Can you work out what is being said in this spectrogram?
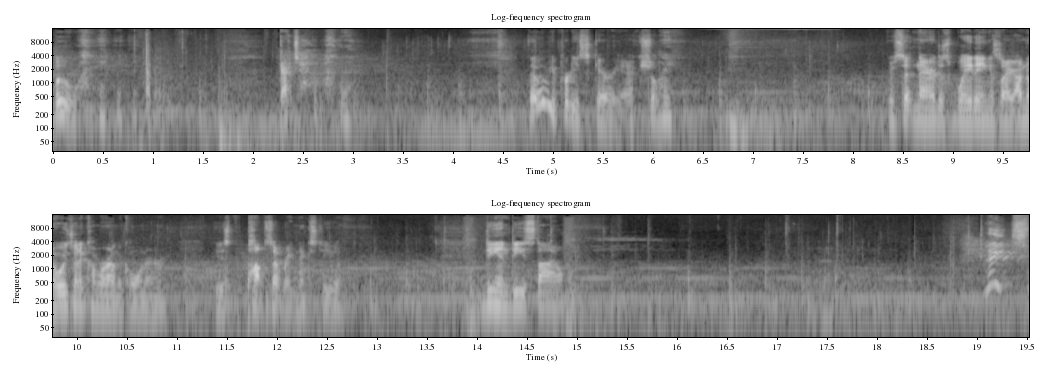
Boo. gotcha. that would be pretty scary, actually. You're sitting there just waiting. It's like, I know he's going to come around the corner. He just pops up right next to you. D&D style. Leech!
